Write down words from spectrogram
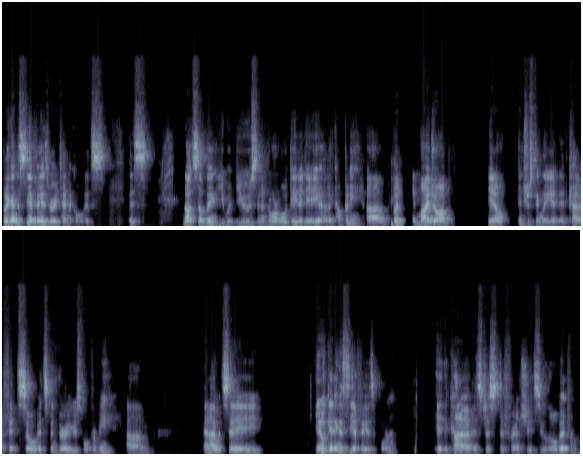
but again, the CFA is very technical. It's it's not something you would use in a normal day to day at a company. Uh, mm-hmm. But in my job, you know, interestingly, it, it kind of fits. So it's been very useful for me. Um, and I would say, you know, getting a CFA is important it, it kind of is just differentiates you a little bit from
